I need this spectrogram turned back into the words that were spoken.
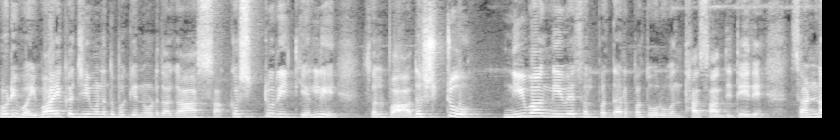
ನೋಡಿ, ವೈವಾಹಿಕ ಜೀವನದ ಬಗ್ಗೆ ನೋಡಿದಾಗ ಸಾಕಷ್ಟು ರೀತಿಯಲ್ಲಿ ಸ್ವಲ್ಪ ಆದಷ್ಟು ನೀವಾಗ ನೀವೇ ಸ್ವಲ್ಪ ದರ್ಪ ತೋರುವಂತಹ ಸಾಧ್ಯತೆ ಇದೆ. ಸಣ್ಣ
